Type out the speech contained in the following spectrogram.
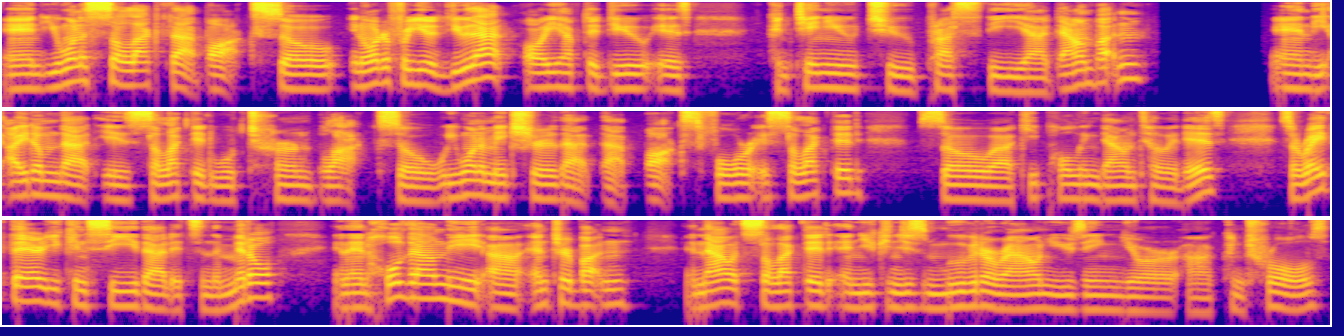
and you want to select that box. So in order for you to do that, all you have to do is continue to press the uh, down button and the item that is selected will turn black. So we want to make sure that that box 4 is selected. So uh, keep holding down till it is. So right there you can see that it's in the middle and then hold down the uh, enter button and now it's selected and you can just move it around using your uh, controls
